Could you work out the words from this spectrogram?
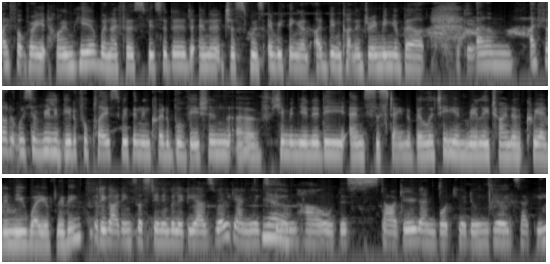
I felt very at home here when I first visited, and it just was everything I'd, I'd been kind of dreaming about. Okay. Um, I felt it was a really beautiful place with an incredible vision of human unity and sustainability, and really trying to create a new way of living. Regarding sustainability as well, can you explain how this started and what you're doing here exactly?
